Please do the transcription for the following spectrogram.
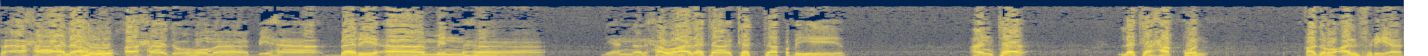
فأحاله أحدهما بها برئا منها لأن الحوالة كالتقبيض. أنت لك حق قدر ألف ريال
